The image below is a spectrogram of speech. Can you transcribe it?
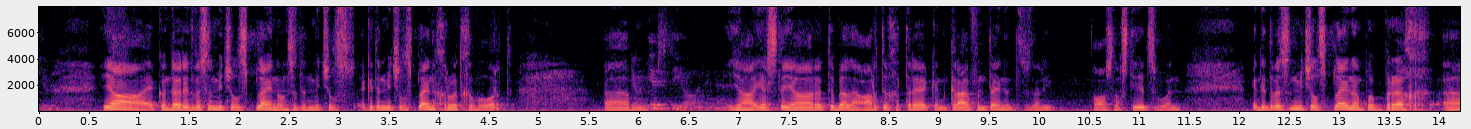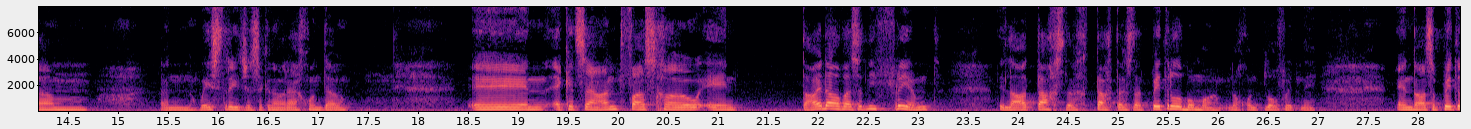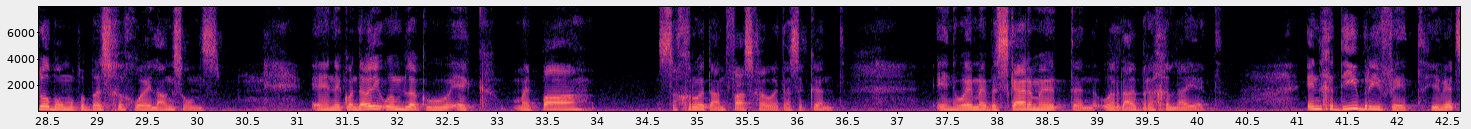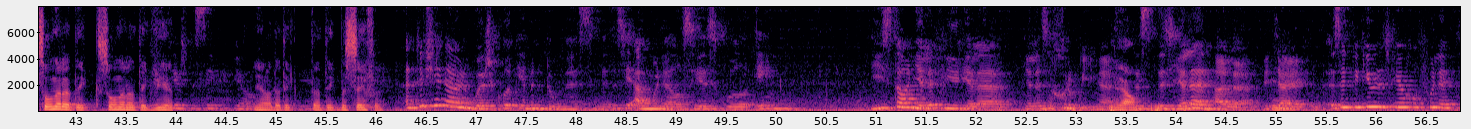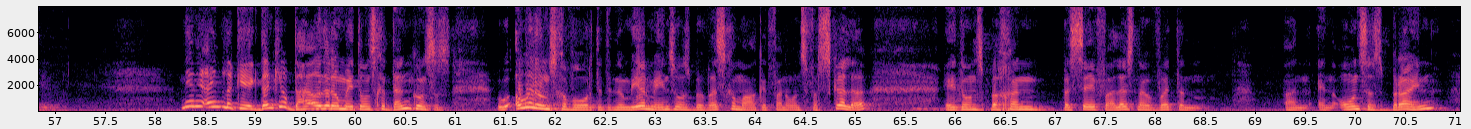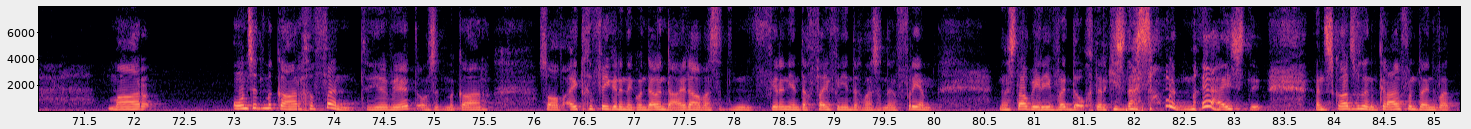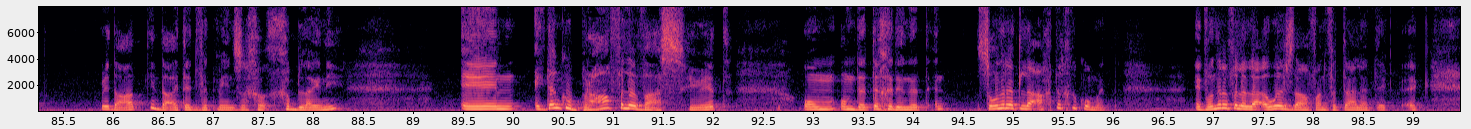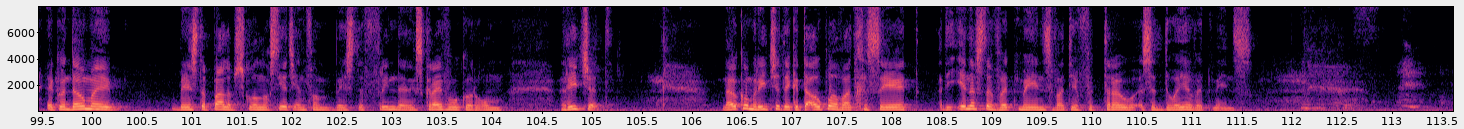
Ja, ek onthou dit was in Mitchells Plain. Ons het in Mitchells ek het in Mitchells Plain groot geword. Ehm um, jou eerste jare? Ja, eerste jare toe by haar toe getrek in Kraaifontein en dit is nou die waar ons nog steeds woon. En dit was in Mitchells Plain op 'n brug um, in Westridge as ek nou reg onthou. En ek het sy hand vasgehou en daai dae was dit nie vreemd die laat 80 80s dat petrolbomme nog ontplof het nie. En daar's 'n petrolbom op 'n bus gegooi langs ons. En ek onthou die oomblik hoe ek my pa se groot hand vasgehou het as 'n kind en hoe hy my beskerm het en oor daai brug gelei het en gedebrief het, jy weet sonder dat ek sonder dat ek weet. Besef, ja, ja, dat ek dat ek besef het. En toe jy nou in hoërskool Ewendonges en dit is die ou model C skool en hier staan julle vier julle julle is 'n groepie, né? Ja. Dis dis julle en hulle. Het jy is dit bietjie hoe dit vir jou gevoel het toe? Nee, nie eintlik. Ek dink jy op daai ouderdom het ons gedink ons is hoe ouer ons geword het en hoe meer mense ons bewus gemaak het van ons verskille, het ons begin besef hulle is nou wit en en en ons is bruin. Maar ons het mekaar gevind, jy weet, ons het mekaar soof uitgefigure en ek onthou in daai dae was dit in 94 95 was dit nou vreemd. Nou stap hierdie wit dogtertjies nou saam met my huis toe in Scottsville en Kraaifontein wat weet daar het nie daai tyd wit mense ge, gebly nie. En ek dink hoe braaf hulle was, jy weet, om om dit te gedoen het en sonder dat hulle agtergekom het. Ek wonder of hulle hulle ouers daarvan vertel het. Ek ek ek onthou my beste pal op skool nog steeds een van my beste vriende en ek skryf ook oor hom, Richard. Nou kom Richard, ek het 'n oupa wat gesê het die enigste wit mens wat jy vertrou is 'n dooie wit mens.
